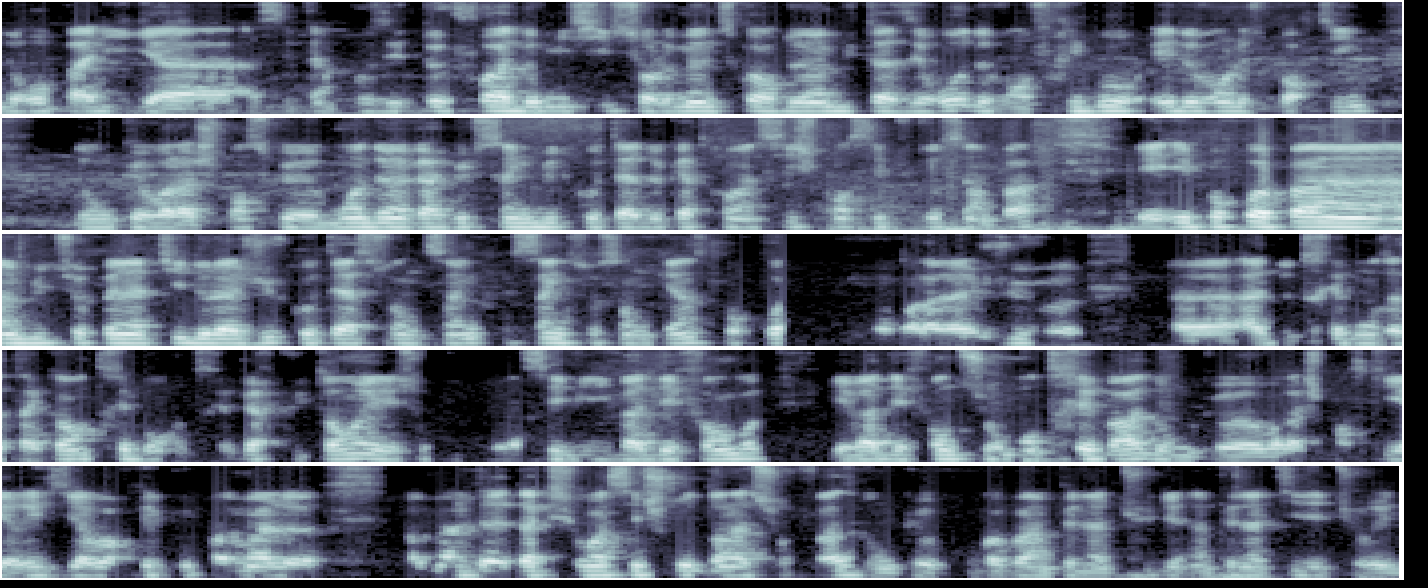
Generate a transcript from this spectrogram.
Europa League, s'est imposée deux fois à domicile sur le même score de 1 but à 0 devant Fribourg et devant le Sporting. Donc euh, voilà, je pense que moins de 1,5 but côté à 2,86, je pense c'est plutôt sympa. Et, pourquoi pas un, but sur penalty de la Juve côté à 65, 5,75 Pourquoi? Voilà, la Juve a de très bons attaquants, très bons, très percutants et surtout Séville va défendre et va défendre sûrement très bas. Donc euh, voilà, je pense qu'il risque d'y avoir quelques pas mal, pas mal d'actions assez chaudes dans la surface. Donc euh, pourquoi pas un penalty, un penalty des Turines.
